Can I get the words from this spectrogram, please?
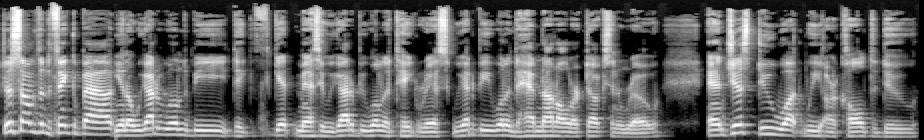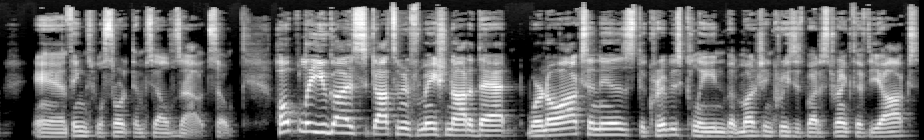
just something to think about. You know, we got to be willing to be to get messy. We got to be willing to take risks. We got to be willing to have not all our ducks in a row, and just do what we are called to do, and things will sort themselves out. So Hopefully, you guys got some information out of that. Where no oxen is, the crib is clean, but much increases by the strength of the ox.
